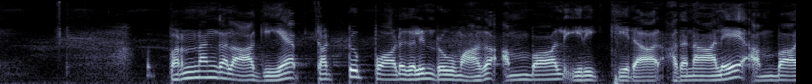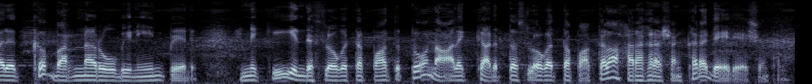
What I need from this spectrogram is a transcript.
வர்ணங்களாகிய கட்டுப்பாடுகளின் ரூபமாக அம்பாள் இருக்கிறார். அதனாலே அம்பாளுக்கு வர்ணரூபினின் பேர். இன்னைக்கு இந்த ஸ்லோகத்தை பார்த்துட்டோம். நாளைக்கு அடுத்த ஸ்லோகத்தை பார்க்கலாம். ஹரஹர சங்கர ஜெய ஜெயசங்கர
